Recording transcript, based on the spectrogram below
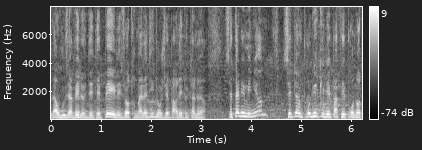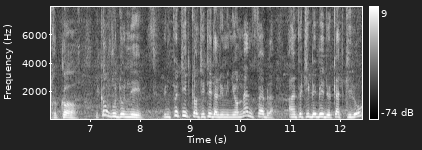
là où vous avez le DTP et les autres maladies dont j'ai parlé tout à l'heure. Cet aluminium, c'est un produit qui n'est pas fait pour notre corps. Et quand vous donnez une petite quantité d'aluminium, même faible, à un petit bébé de 4 kg,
